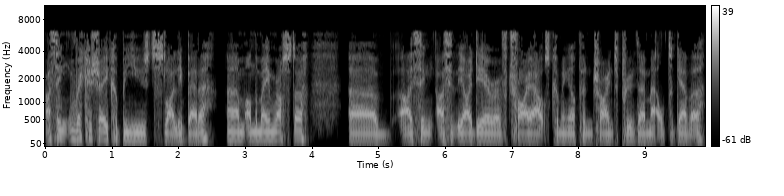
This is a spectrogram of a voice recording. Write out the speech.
I think Ricochet could be used slightly better um, on the main roster. Uh, I think I think the idea of tryouts coming up and trying to prove their metal together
